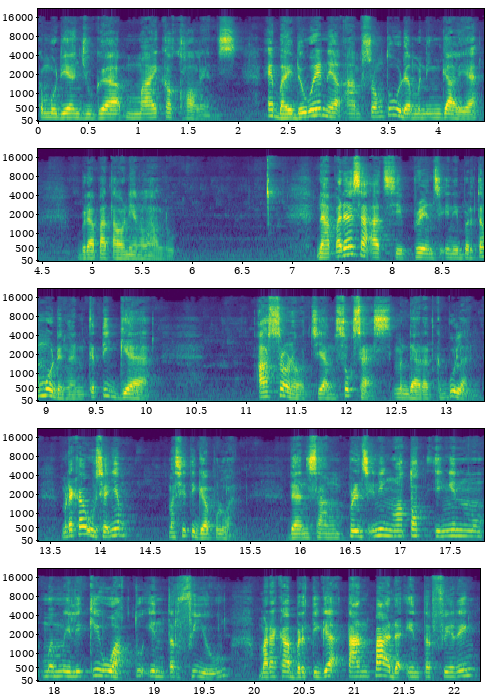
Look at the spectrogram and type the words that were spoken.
kemudian juga Michael Collins. Eh by the way Neil Armstrong tuh udah meninggal ya berapa tahun yang lalu. Nah, pada saat si Prince ini bertemu dengan ketiga astronot yang sukses mendarat ke bulan, mereka usianya masih 30-an. Dan sang prince ini ngotot ingin memiliki waktu interview mereka bertiga tanpa ada interfering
